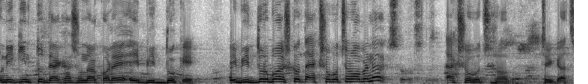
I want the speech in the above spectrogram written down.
উনি কিন্তু দেখাশোনা করে এই বৃদ্ধকে। এই বৃদ্ধর বয়স কত? একশো বছর হবে না? একশো বছর হবে ঠিক আছে।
